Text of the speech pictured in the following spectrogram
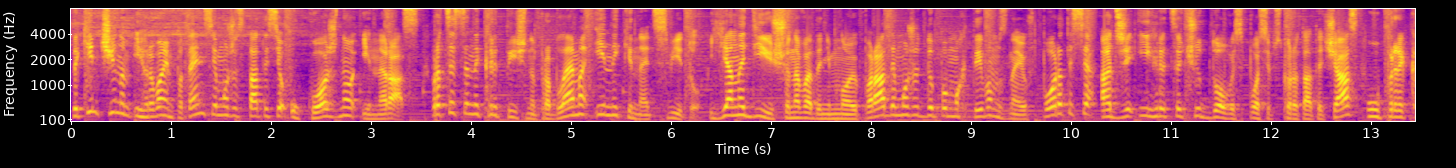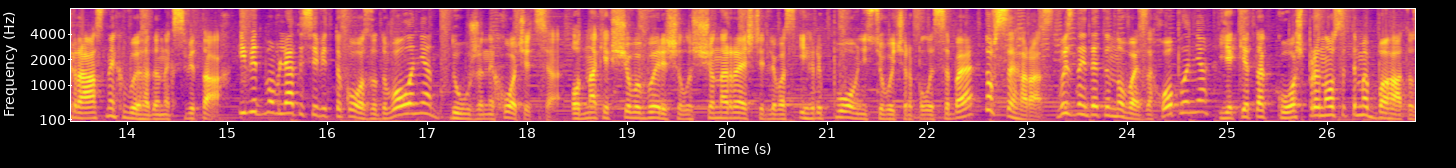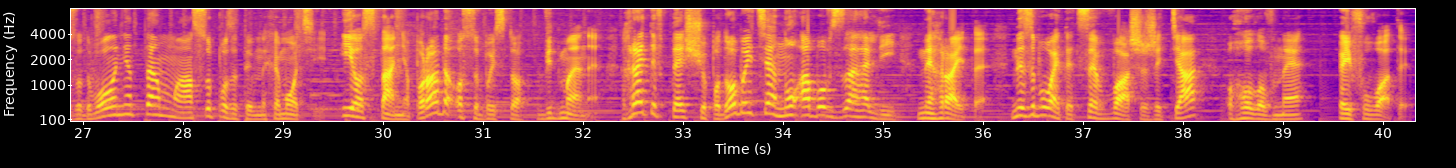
Таким чином, ігрова імпотенція може статися у кожного і не раз. Проте це це не критична проблема і не кінець світу. Я надію, що наведені мною поради можуть допомогти вам з нею впоратися, адже ігри це чудовий спосіб скоротати час у прекрасних вигаданих світах. І відмовлятися від такого задоволення дуже не хочеться. Однак, якщо ви вирішили, що нарешті для вас ігри повністю вичерпали себе, то все гаразд. Ви знайдете нове захоплення, яке також приноситиме багато задоволення та масу позитивних емоцій. І остання порада особисто від мене: грайте в те, що подобається, ну або взагалі не грайте. Не забувайте, це ваше життя, головне кайфувати.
